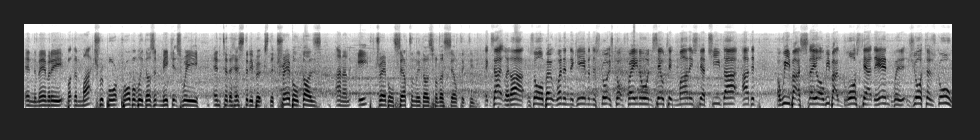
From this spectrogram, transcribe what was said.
in the memory, but the match report probably doesn't make its way into the history books. The treble does, and an eighth treble certainly does for this Celtic team. Exactly that. It's all about winning the game in the Scottish Cup final, and Celtic managed to achieve that. Added a wee bit of style, a wee bit of gloss to at the end with Jota's goal.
